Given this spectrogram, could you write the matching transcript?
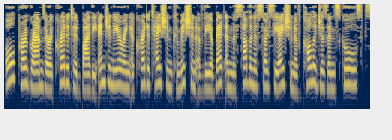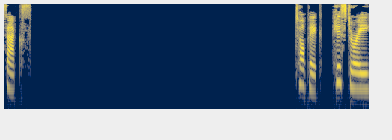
All programs are accredited by the Engineering Accreditation Commission of the ABET and the Southern Association of Colleges and Schools (SACS). Topic: History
